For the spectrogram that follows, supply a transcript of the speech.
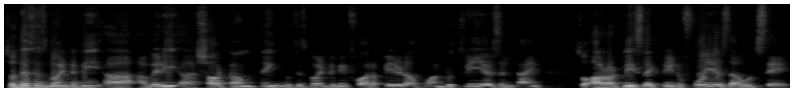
So this is going to be uh, a very uh, short-term thing, which is going to be for a period of one to three years in time. So, or at least like three to four years, I would say.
